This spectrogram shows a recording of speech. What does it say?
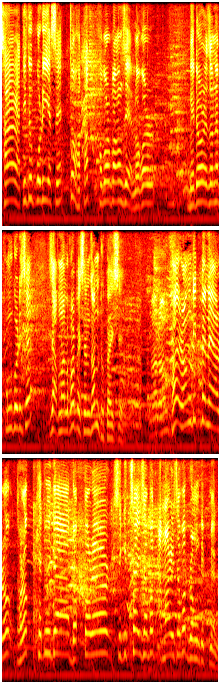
চাৰা ৰাতিটো পৰি আছে। তো হঠাৎ খবৰ পাওঁ যে লগৰ বেডৰ এজনে ফোন কৰিছে। যে আপোনালোকৰ পেচেণ্টজন ঢুকাইছে। হয় ৰং ট্ৰিটমেণ্টে আৰু ধৰক সেইটো এতিয়া ডক্তৰৰ চিকিৎসা হিচাপত আমাৰ হিচাপত ৰং ট্ৰিটমেণ্ট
